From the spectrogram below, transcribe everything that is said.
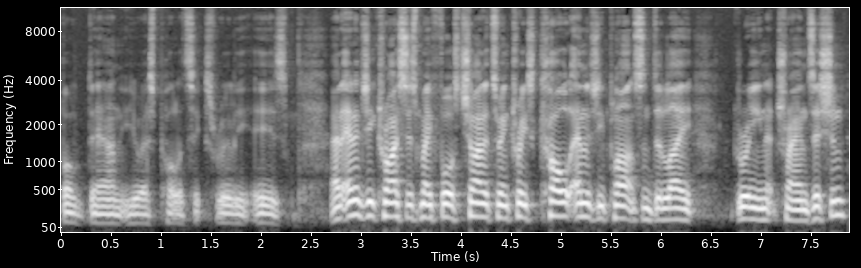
bogged down US politics really is. An energy crisis may force China to increase coal energy plants and delay green transition,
